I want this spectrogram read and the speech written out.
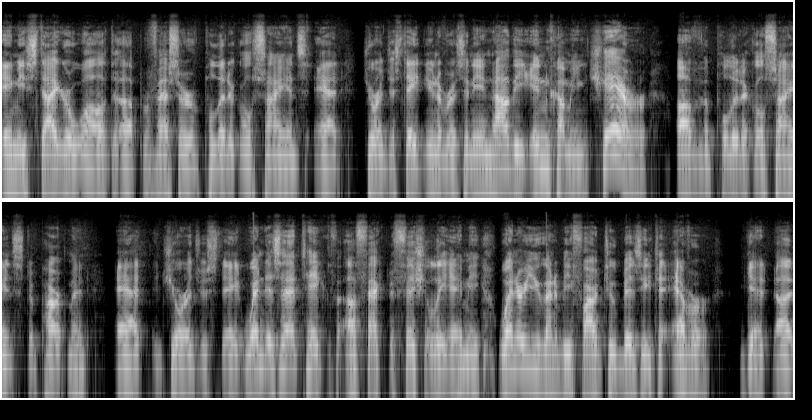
Amy Steigerwalt, a professor of political science at Georgia State University, and now the incoming chair of the political science department at Georgia State. When does that take effect officially, Amy? When are you going to be far too busy to ever get uh,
